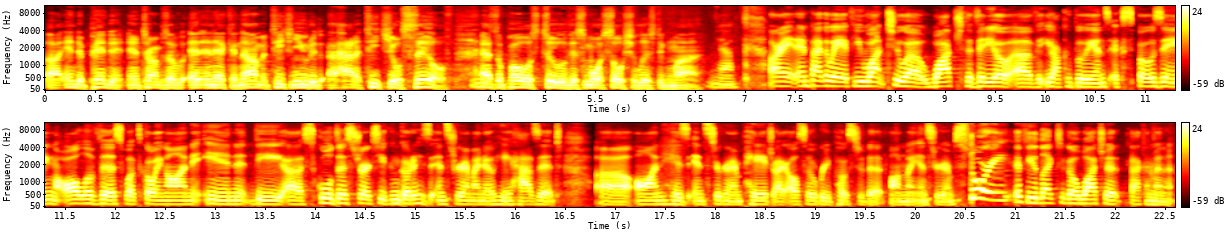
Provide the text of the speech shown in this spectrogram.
uh, independent in terms of an economic, teaching you to, how to teach yourself mm-hmm. as opposed to this more socialistic mind. Yeah. All right. And by the way, if you want to uh, watch the video of Booyens exposing all of this, what's going on in the uh, school districts, you can go to his Instagram. I know he has it uh, on his Instagram page. I also reposted it on my Instagram story if you'd like to go watch it. Back in a minute.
